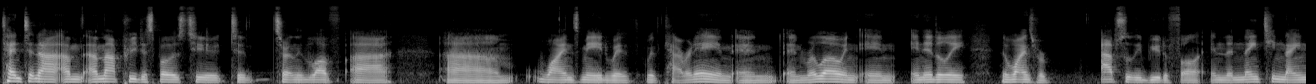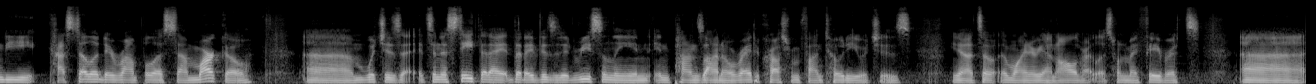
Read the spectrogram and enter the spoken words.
Tend to not. I'm I'm not predisposed to to certainly love. Uh, um, wines made with, with Cabernet and, and, and Merlot in, in, in Italy. The wines were absolutely beautiful. In the 1990 Castello dei Rampolla Sammarco, um, which is it's an estate that I that I visited recently in, in Panzano, right across from Fontodi, which is you know it's a, a winery on all of our lists, one of my favorites. Uh,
